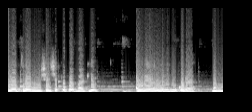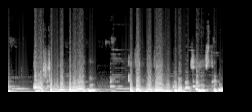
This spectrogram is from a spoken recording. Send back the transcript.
ಇವತ್ತರವರು ವಿಶೇಷ ಕೃಪೆ ಮಾಡಲಿ. ಅವರೆಲ್ಲರಿಗೂ ಕೂಡ ನಮ್ಮ ಆಶ್ರಮದ ಪರವಾಗಿ ಕೃತಜ್ಞತೆಯನ್ನು ಕೂಡ ನಾವು ಸಲ್ಲಿಸ್ತೇವೆ.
